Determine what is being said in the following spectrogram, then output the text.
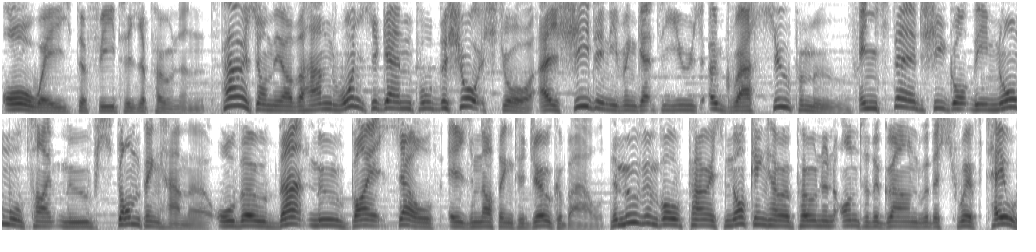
always defeat his opponent. Paris on the other hand once again pulled the short straw as she didn't even get to use a grass super move. Instead she got the normal type move Stomping Hammer although that move by itself is nothing to joke about. The move involved Paris knocking her opponent onto the ground with a swift tail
